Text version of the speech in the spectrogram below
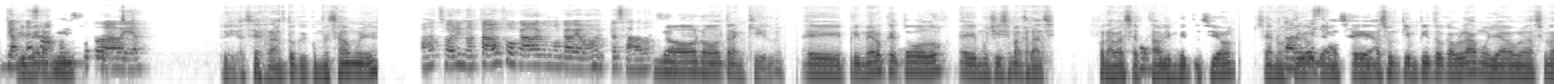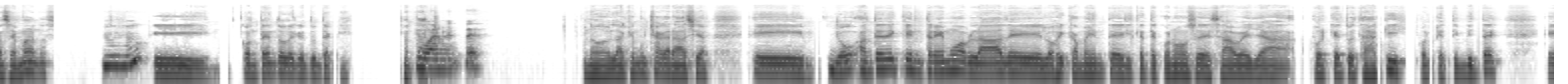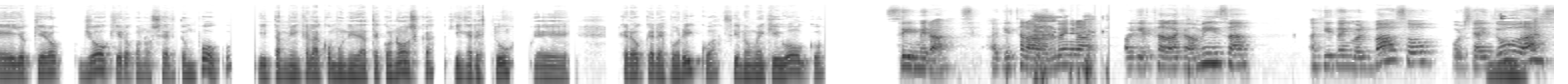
Ya empezamos todavía. Sí, hace rato que comenzamos ya. Ah, sorry, no estaba enfocada como que habíamos empezado. No, no, tranquilo. Eh, primero que todo, eh, muchísimas gracias por haber aceptado la invitación. Se nos dio ya hace, hace un tiempito que hablamos, ya hace unas semanas. Y contento de que tú estés aquí. Igualmente. No, de verdad que muchas gracias. Eh, yo, antes de que entremos a hablar de, lógicamente, el que te conoce sabe ya por qué tú estás aquí, por qué te invité. Eh, yo quiero, yo quiero conocerte un poco y también que la comunidad te conozca. ¿Quién eres tú? Eh, creo que eres boricua, si no me equivoco. Sí, mira, aquí está la bandera, aquí está la camisa, aquí tengo el vaso, por si hay mm. dudas.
